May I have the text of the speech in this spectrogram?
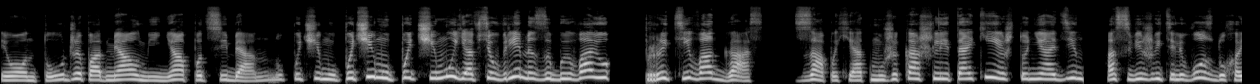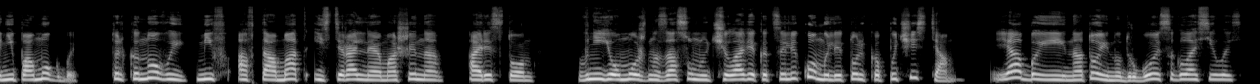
И он тут же подмял меня под себя. Ну почему, почему, почему я все время забываю противогаз? Запахи от мужика шли такие, что ни один освежитель воздуха не помог бы. Только новый миф-автомат и стиральная машина Аристон. В нее можно засунуть человека целиком или только по частям. Я бы и на то, и на другое согласилась.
